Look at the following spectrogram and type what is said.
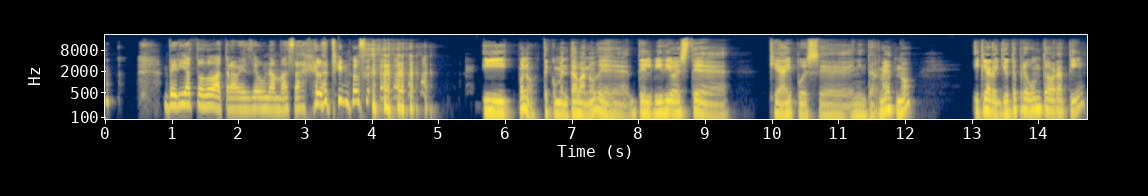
vería todo a través de una masa gelatinosa. y bueno, te comentaba, ¿no? De, del vídeo este que hay pues eh, en Internet, ¿no? Y claro, yo te pregunto ahora a ti,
